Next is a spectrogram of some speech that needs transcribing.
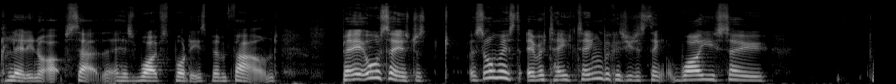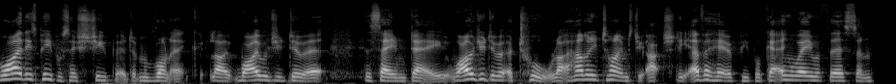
clearly not upset that his wife's body's been found, but it also is just, it's almost irritating because you just think, why are you so, why are these people so stupid and moronic? Like, why would you do it the same day? Why would you do it at all? Like, how many times do you actually ever hear of people getting away with this and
